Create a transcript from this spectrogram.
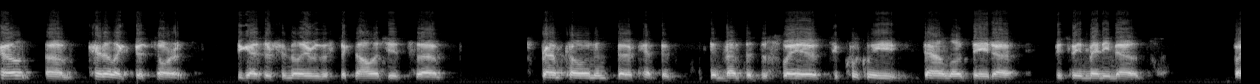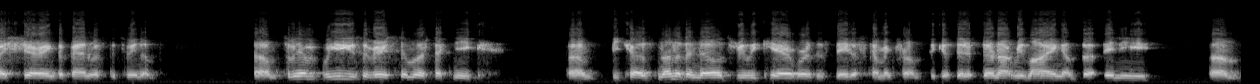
count, um, kind of like BitTorrent. If you guys are familiar with this technology, it's uh, Bram Cohen uh, invented this way of, to quickly download data between many nodes by sharing the bandwidth between them. Um, so we have we use a very similar technique um, because none of the nodes really care where this data is coming from because they're, they're not relying on the, any um,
